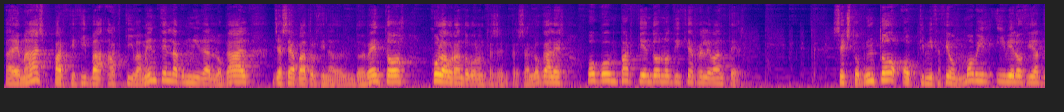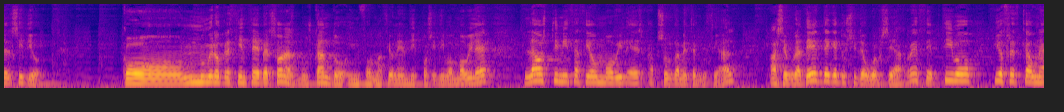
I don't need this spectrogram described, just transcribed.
Además, participa activamente en la comunidad local, ya sea patrocinando eventos, colaborando con otras empresas locales o compartiendo noticias relevantes. Sexto punto, optimización móvil y velocidad del sitio. Con un número creciente de personas buscando información en dispositivos móviles, la optimización móvil es absolutamente crucial. Asegúrate de que tu sitio web sea receptivo y ofrezca una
